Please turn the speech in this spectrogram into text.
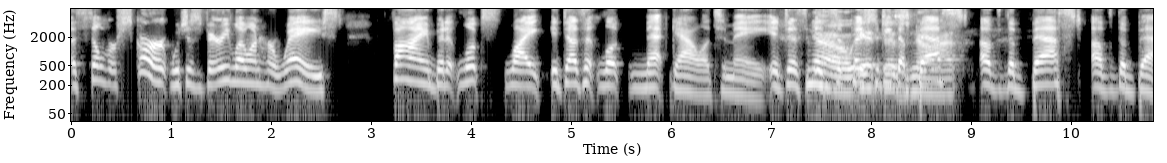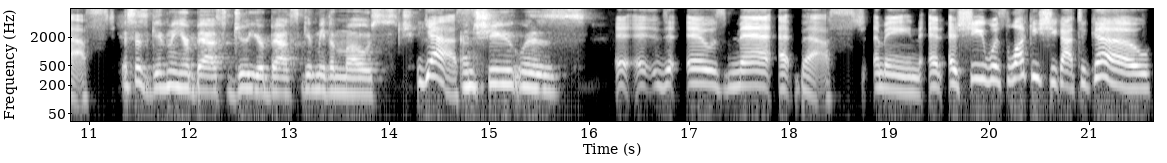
a silver skirt, which is very low on her waist. Fine, but it looks like it doesn't look Met Gala to me. It does. No, it's supposed it to be the not. best of the best of the best. This is give me your best, do your best, give me the most. Yes. And she was it, it, it was met at best. I mean, and, and, she was lucky she got to go,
